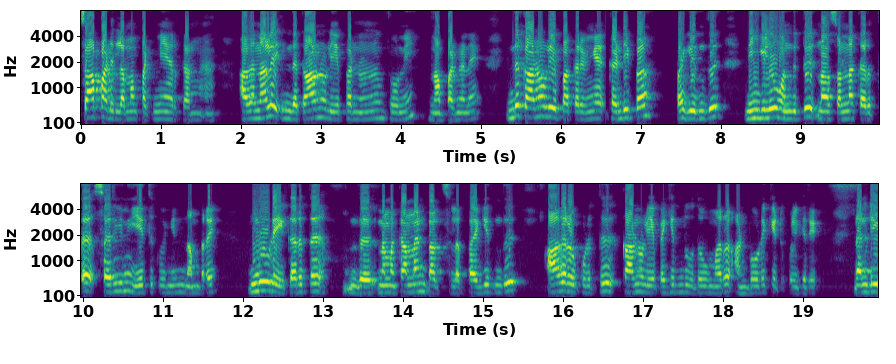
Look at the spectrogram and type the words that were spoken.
சாப்பாடு இல்லாம பட்னியா இருக்காங்க. அதனால இந்த காணொலியை பண்ணணும்னு தோணி நான் பண்ணினேன். இந்த காணொலியை பாக்குறவங்க கண்டிப்பா பகிர்ந்து நீங்களும் வந்துட்டு நான் சொன்ன கருத்தை சரின்னு ஏத்துக்குவீங்கன்னு நம்புறேன். உங்களுடைய கருத்தை இந்த நம்ம கமெண்ட் பாக்ஸ்ல பகிர்ந்து ஆதரவு கொடுத்து காணொலியை பகிர்ந்து உதவுமாறு அன்போடு கேட்டுக்கொள்கிறேன். நன்றி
